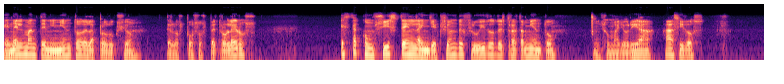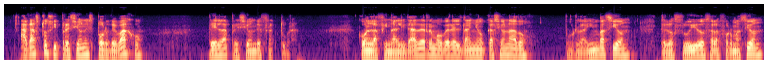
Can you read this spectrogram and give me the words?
en el mantenimiento de la producción de los pozos petroleros. Esta consiste en la inyección de fluidos de tratamiento, en su mayoría ácidos, a gastos y presiones por debajo de la presión de fractura, con la finalidad de remover el daño ocasionado por la invasión de los fluidos a la formación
